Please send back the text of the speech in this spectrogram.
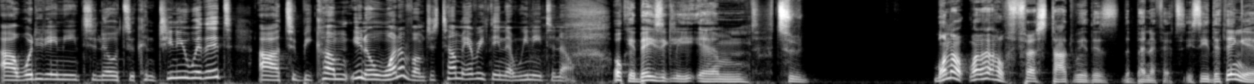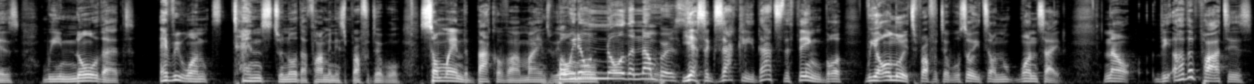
Uh, what do they need to know to continue with it? Uh, to become, you know, one of them. Just tell me everything that we need to know. Okay, basically, um, to one, what I'll first start with is the benefits. You see, the thing is, we know that everyone tends to know that farming is profitable. Somewhere in the back of our minds, we but we don't know, know the numbers. Yes, exactly. That's the thing. But we all know it's profitable, so it's on one side. Now, the other part is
